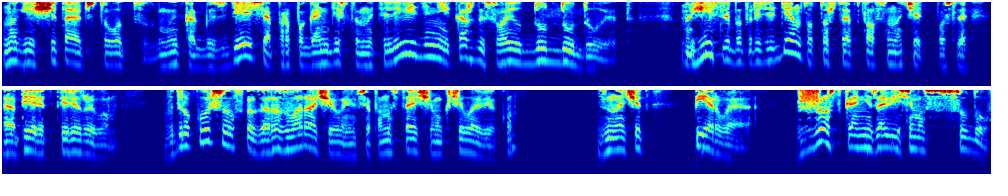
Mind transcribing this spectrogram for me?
Многие считают, что вот мы как бы здесь, а пропагандисты на телевидении, и каждый свою дуду дует. Но если бы президент, вот то, что я пытался начать после, э, перед перерывом, вдруг вышел и сказал, разворачиваемся по-настоящему к человеку. Значит, первое, жесткая независимость судов.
